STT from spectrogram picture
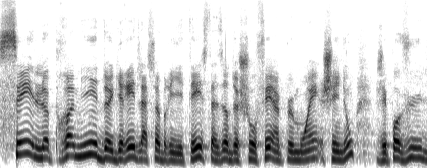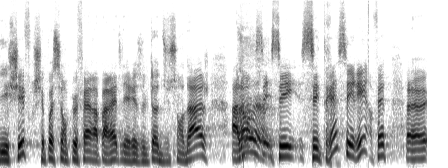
C'est le premier degré de la sobriété, c'est-à-dire de chauffer un peu moins chez nous. J'ai pas vu les chiffres. Je sais pas si on peut faire apparaître les résultats du sondage. Alors, Ah. c'est- très serré, en fait. Euh,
